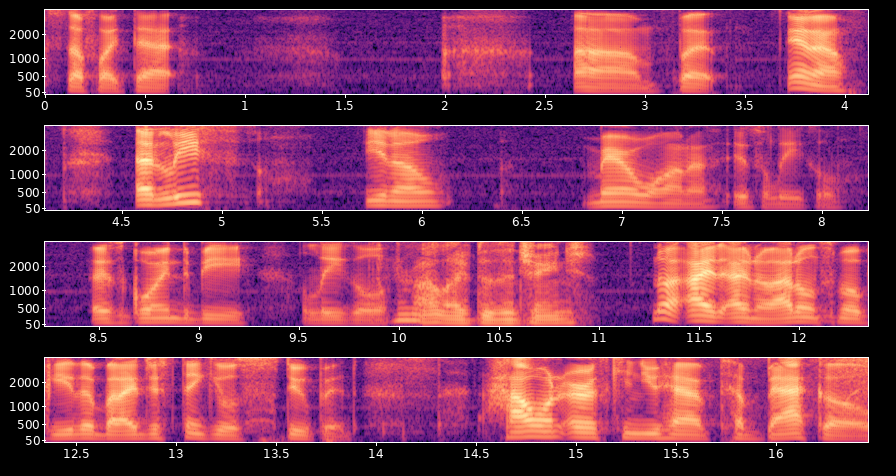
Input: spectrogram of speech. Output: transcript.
Stuff like that. Um, but you know, at least you know, marijuana is illegal. It's going to be legal. My life doesn't change. No, I I know I don't smoke either, but I just think it was stupid. How on earth can you have tobacco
